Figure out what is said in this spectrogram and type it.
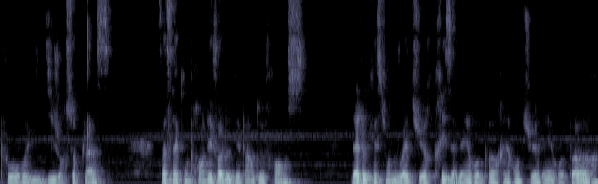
pour 8-10 jours sur place. Ça, ça comprend les vols au départ de France, la location de voitures prise à l'aéroport et rendue à l'aéroport,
